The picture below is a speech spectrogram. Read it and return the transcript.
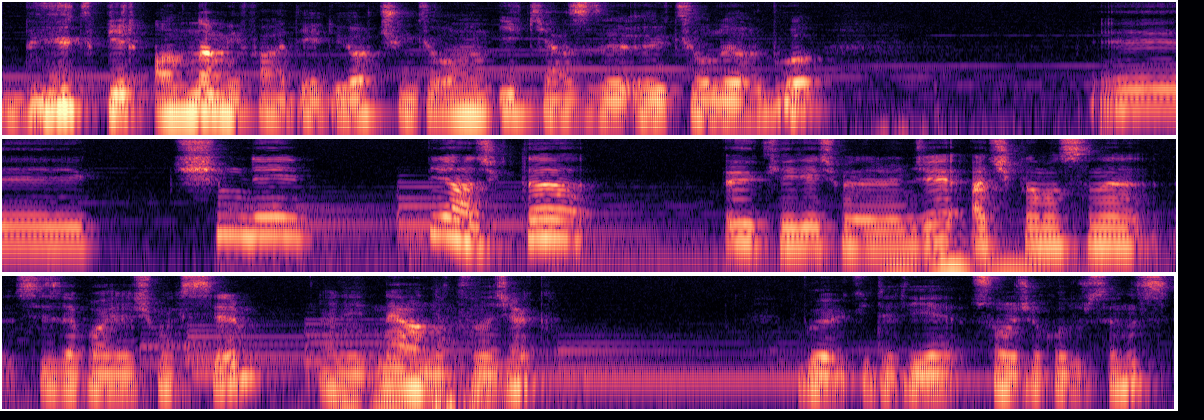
büyük bir anlam ifade ediyor. Çünkü onun ilk yazdığı öykü oluyor bu. Ee, şimdi birazcık da öyküye geçmeden önce açıklamasını sizle paylaşmak isterim. Hani ne anlatılacak bu öyküde diye soracak olursanız.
